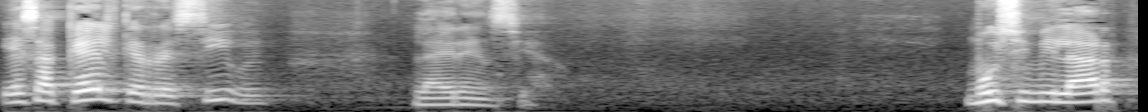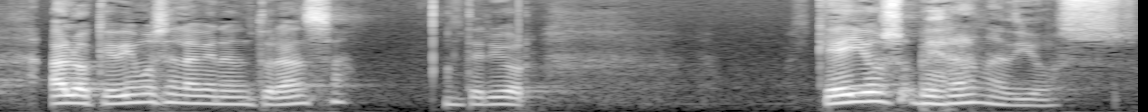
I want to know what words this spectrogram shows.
es aquel que recibe la herencia. Muy similar a lo que vimos en la bienaventuranza anterior, que ellos verán a Dios.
